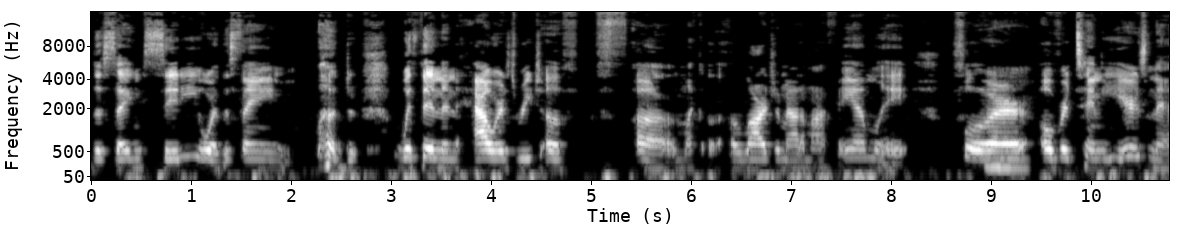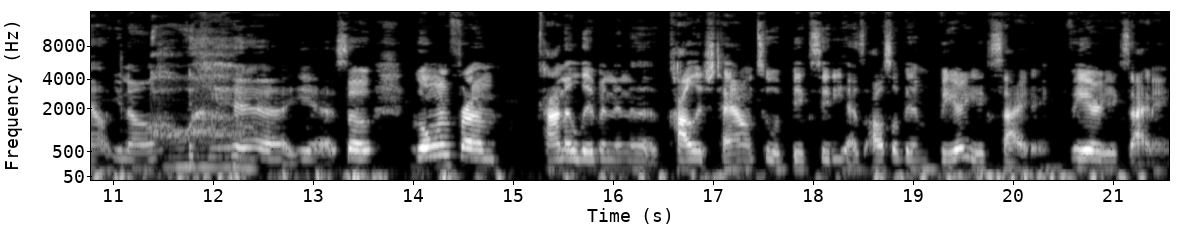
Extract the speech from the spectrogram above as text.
the same city or the same within an hour's reach of um, like a, a large amount of my family for mm. over 10 years now, you know. Oh, wow. Yeah, yeah. So going from kind of living in a college town to a big city has also been very exciting. Very exciting.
